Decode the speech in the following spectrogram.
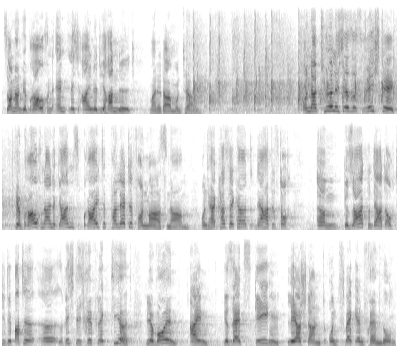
sondern wir brauchen endlich eine, die handelt. Meine Damen und Herren. Und natürlich ist es richtig, wir brauchen eine ganz breite Palette von Maßnahmen. Und Herr Kassecker der hat es doch ähm, gesagt, und er hat auch die Debatte äh, richtig reflektiert. Wir wollen ein Gesetz gegen Leerstand und Zweckentfremdung.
